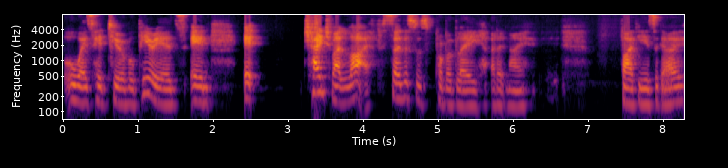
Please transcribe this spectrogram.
always had terrible periods, and it changed my life. So this was probably I don't know five years ago,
